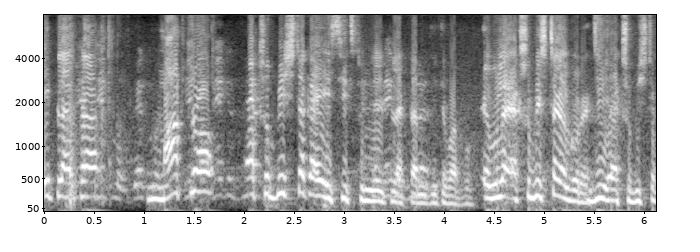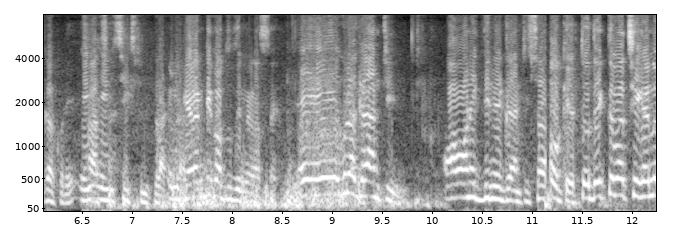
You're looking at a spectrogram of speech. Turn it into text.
এই প্লাগটা মাত্র একশো বিশ টাকা এই সিক্স পিনের এই আমি দিতে পারব। এগুলো একশো বিশ টাকা করে? জি একশো বিশ টাকা করে এই এই আচ্ছা। সিক্স পিন প্লাগ গ্যারান্টি কত দিনের আছে? এগুলো গ্যারান্টি অনেক দিনের গ্যারান্টি সব ওকে তো দেখতে পাচ্ছি এখানে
